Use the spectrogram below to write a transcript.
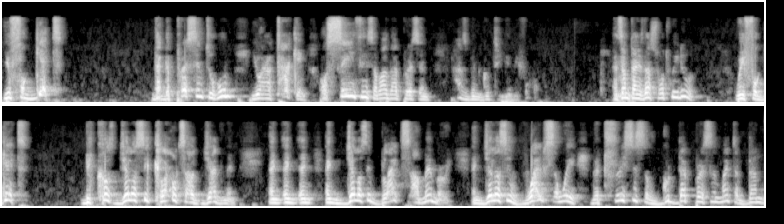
You forget that the person to whom you are attacking or saying things about that person has been good to you before. And sometimes that's what we do. we forget because jealousy clouds our judgment and, and, and, and jealousy blights our memory and jealousy wipes away the traces of good that person might have done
